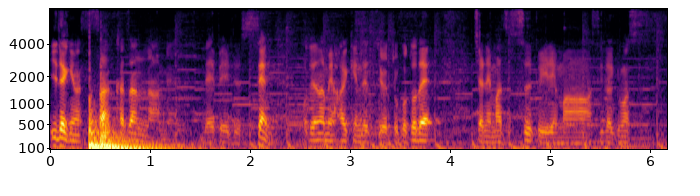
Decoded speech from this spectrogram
いただきます。さあ火山ラーメンレベル1000お手並み拝見ですよということで。じゃあねまずスープ入れます。いただきます。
